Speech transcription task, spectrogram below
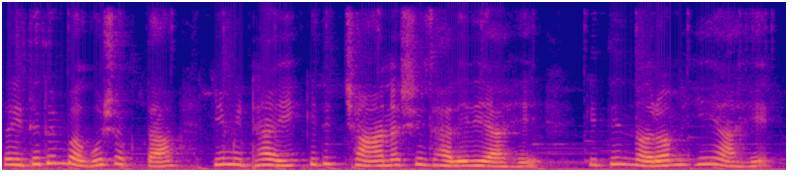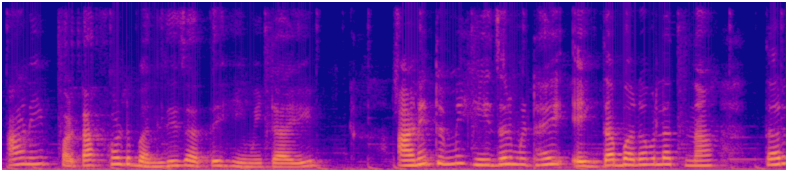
तर इथे तुम्ही बघू शकता ही मिठाई किती छान अशी झालेली आहे किती नरमही आहे आणि पटाफट बनली जाते ही मिठाई. आणि तुम्ही ही जर मिठाई एकदा बनवलात ना तर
